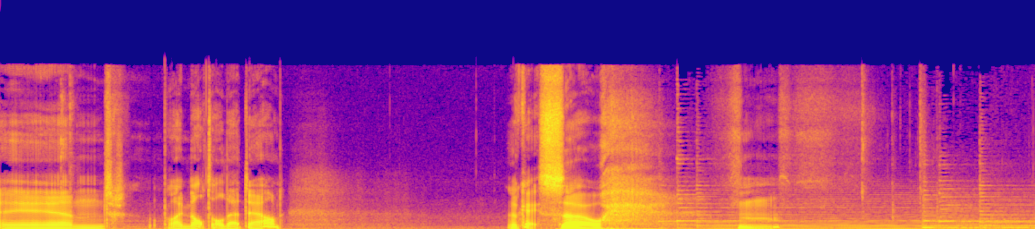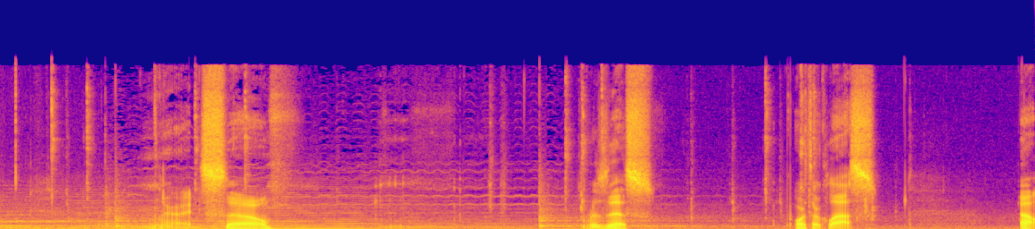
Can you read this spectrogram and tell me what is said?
and we'll probably melt all that down. Okay, so... Hmm... Alright, so... What is this? Orthoclase. Oh.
